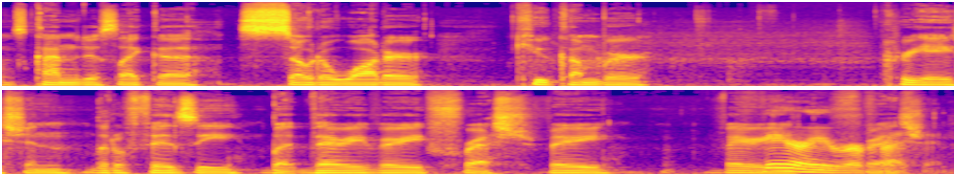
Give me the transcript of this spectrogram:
It's kind of just like a soda water cucumber creation, little fizzy, but very, very fresh, very, very Very fresh. refreshing.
